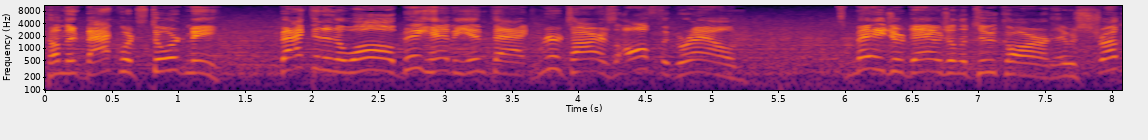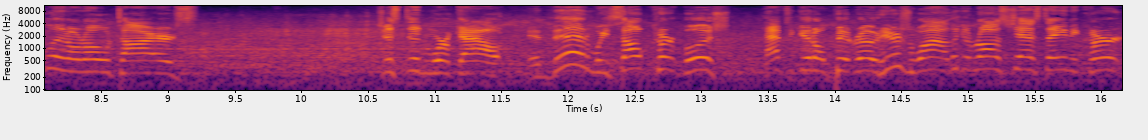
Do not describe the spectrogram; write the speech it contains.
coming backwards toward me. Backed it in the wall, big heavy impact, rear tires off the ground. It's major damage on the two car. They were struggling on old tires. Just didn't work out. And then we saw Kurt Busch have to get on pit road. Here's why. Look at Ross Chastain and Kurt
